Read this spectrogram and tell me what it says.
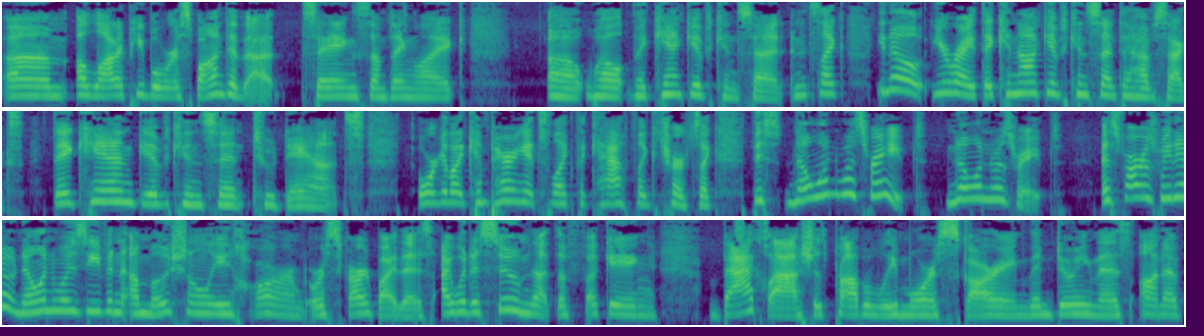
um, a lot of people respond to that saying something like uh, well, they can't give consent. And it's like, you know, you're right. They cannot give consent to have sex. They can give consent to dance. Or like comparing it to like the Catholic Church. Like this, no one was raped. No one was raped. As far as we know, no one was even emotionally harmed or scarred by this. I would assume that the fucking backlash is probably more scarring than doing this on a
